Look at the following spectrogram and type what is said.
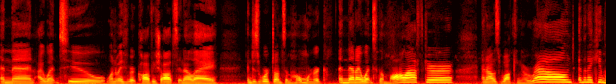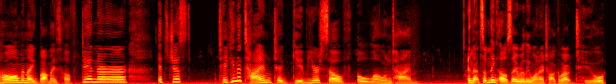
and then I went to one of my favorite coffee shops in LA and just worked on some homework. And then I went to the mall after and I was walking around and then I came home and like bought myself dinner. It's just taking the time to give yourself alone time. And that's something else I really want to talk about too.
